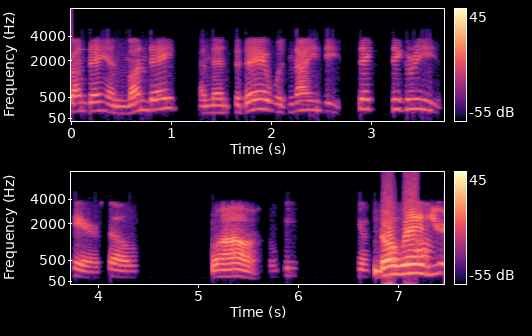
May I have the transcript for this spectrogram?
Sunday and Monday, and then today it was 96 degrees here. So, wow, no rain here.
